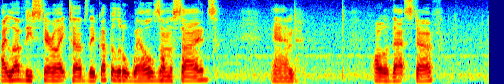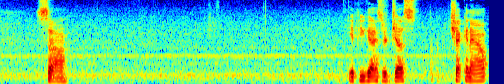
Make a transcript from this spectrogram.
I love these Sterilite tubs. They've got the little wells on the sides and all of that stuff. So if you guys are just checking out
